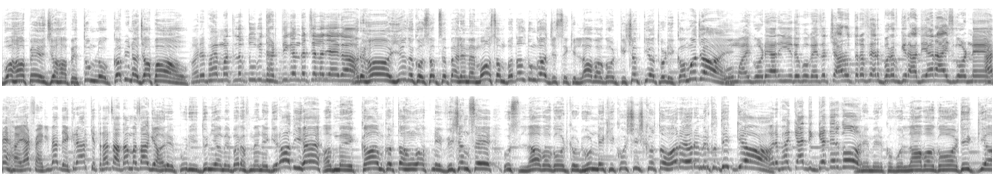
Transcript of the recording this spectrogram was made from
वहाँ पे जहाँ पे तुम लोग कभी ना जा पाओ। अरे भाई मतलब तू भी धरती के अंदर चला जाएगा। अरे हाँ ये देखो सबसे पहले मैं मौसम बदल दूँगा जिससे की लावा गॉड की शक्तियाँ थोड़ी कम हो ओ जाए माय गॉड यार ये देखो कैसे चारों तरफ़ यार बर्फ़ गिरा दिया यार आइस गॉड ने। अरे हाँ यार फ्रैंकली भैया देख रहे यार कितना ज़्यादा मज़ा आ गया। अरे पूरी दुनिया में बर्फ़ मैंने गिरा दी है। अब मैं एक काम करता हूँ अपने विजन से उस लावा गॉड को ढूँढने की कोशिश करता हूँ। अरे अरे मेरे को दिख गया। अरे भाई क्या दिख गया तेरे को? अरे मेरे को वो लावा गॉड दिख गया।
